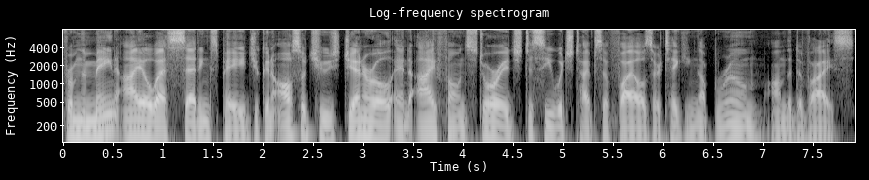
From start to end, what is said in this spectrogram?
From the main iOS settings page, you can also choose General and iPhone storage to see which types of files are taking up room on the device.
